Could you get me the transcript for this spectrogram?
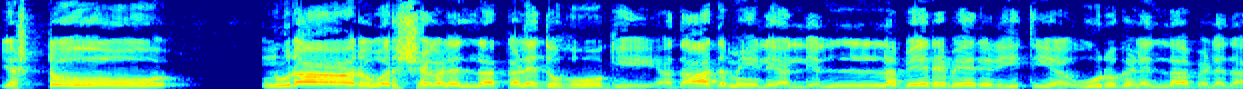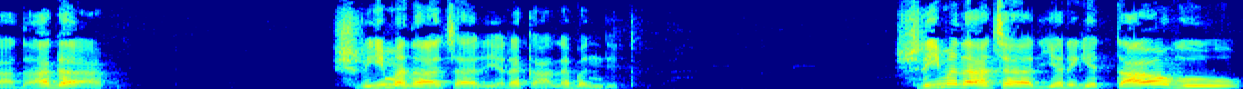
ಎಷ್ಟೋ ನೂರಾರು ವರ್ಷಗಳೆಲ್ಲ ಕಳೆದು ಹೋಗಿ, ಅದಾದ ಮೇಲೆ ಅಲ್ಲಿ ಎಲ್ಲ ಬೇರೆ ಬೇರೆ ರೀತಿಯ ಊರುಗಳೆಲ್ಲ ಬೆಳೆದಾದಾಗ ಶ್ರೀಮದಾಚಾರ್ಯರ ಕಾಲ ಬಂದಿತು ಶ್ರೀಮದಾಚಾರ್ಯರಿಗೆ ತಾವು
